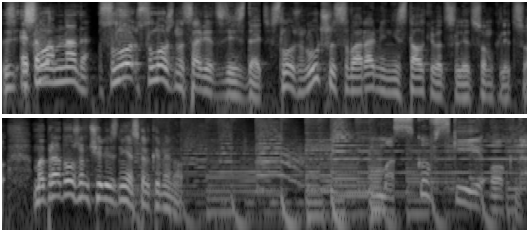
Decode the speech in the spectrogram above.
Это Сло... вам надо? Сло... Сложно совет здесь дать. Сложно. Лучше с ворами не сталкиваться лицом к лицу. Мы продолжим через несколько минут. Московские окна.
